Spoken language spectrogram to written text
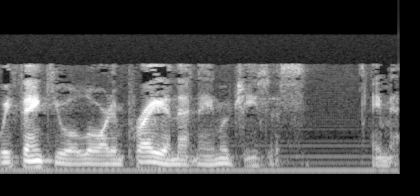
We thank you, O Lord, and pray in that name of Jesus. Amen.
